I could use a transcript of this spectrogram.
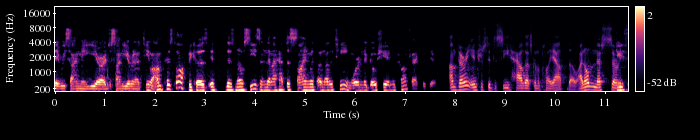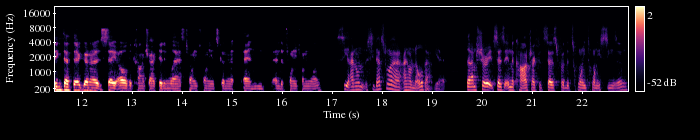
they re-signed me a year, I just signed a year with another team, I'm pissed off because if there's no season, then I have to sign with another team or negotiate a new contract with you. I'm very interested to see how that's going to play out, though. I don't necessarily. Do you think that they're going to say, "Oh, the contract didn't last 2020; it's going to end end of 2021"? See, I don't see. That's what I, I don't know about yet. That I'm sure it says in the contract. It says for the 2020 season.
